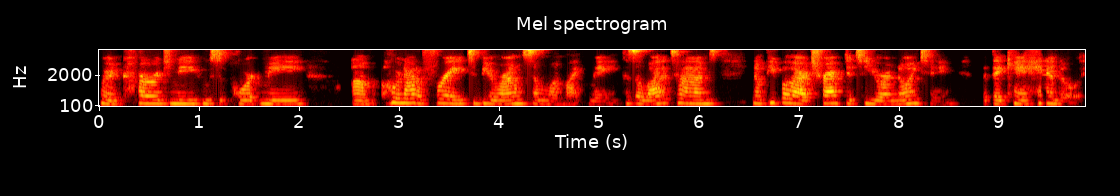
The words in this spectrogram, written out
who encourage me, who support me, um, who are not afraid to be around someone like me. Because a lot of times, you know, people are attracted to your anointing, but they can't handle it.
